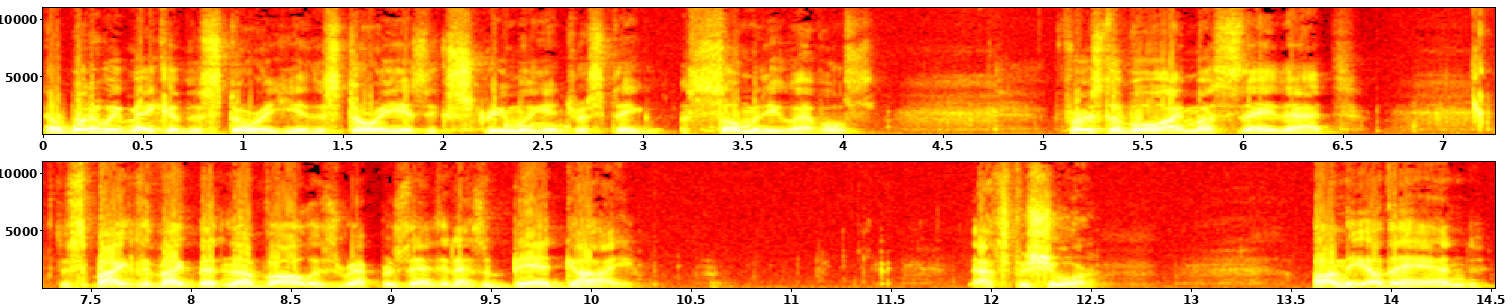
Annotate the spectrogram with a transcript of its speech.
Now, what do we make of the story here? The story is extremely interesting, so many levels. First of all, I must say that despite the fact that Naval is represented as a bad guy, that's for sure. On the other hand,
